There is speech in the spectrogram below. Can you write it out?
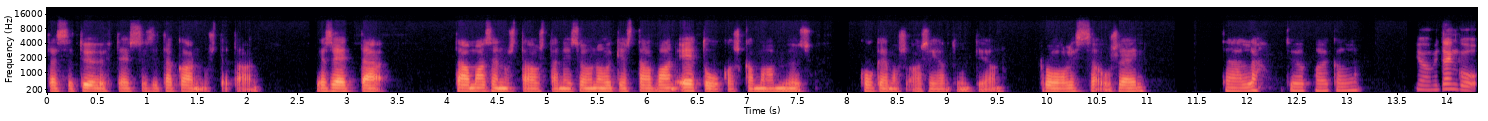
tässä työyhteisössä sitä kannustetaan. Ja se, että tämä masennustausta, niin se on oikeastaan vain etu, koska mä oon myös kokemusasiantuntijan roolissa usein täällä työpaikalla. Joo, miten kun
